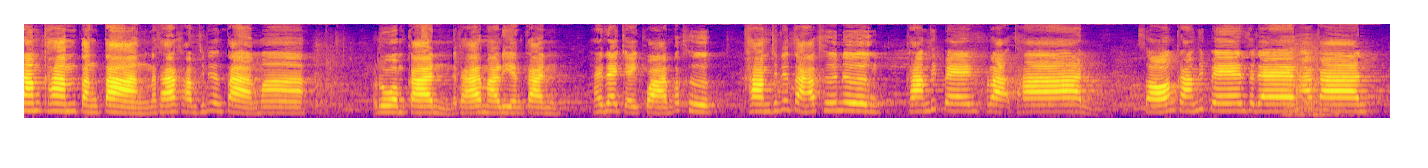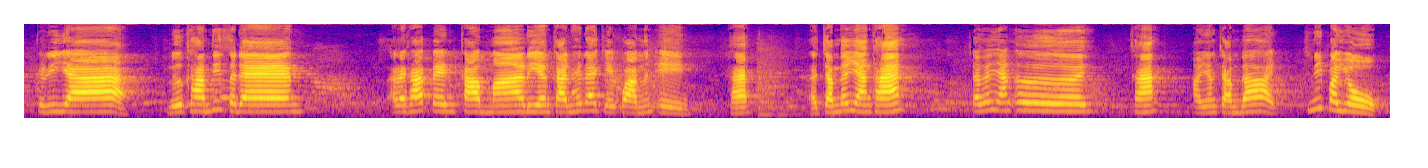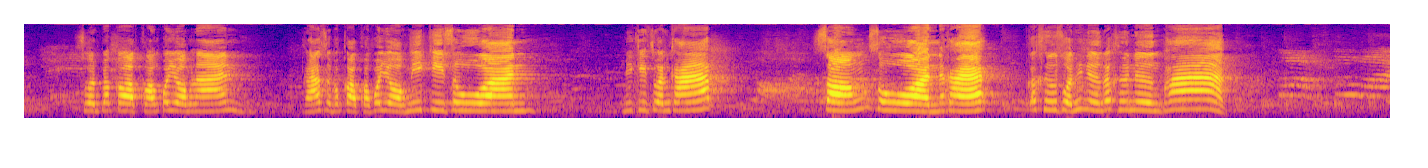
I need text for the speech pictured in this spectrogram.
นำคำต่างๆนะคะคำชนิดต่างๆมารวมกันนะคะมาเรียงกันให้ได้ใจความก็คือคำชนิดต่างก็คือหนึ่งคำที่เป็นประธานสองคำที่เป็นแสดงอาการกริยา หรือคำที่แสดงอะไรคะเป็นกรรมมาเรียงกันให้ได้ใจความนั่นเองคะเอ่อจำได้ยังคะจำได้ยังเอ่ยคะเอายังจำได้ ทีนี้ประโยค ส่วนประกอบของประโยคนั้น คะส่วนประกอบของประโยคมีกี่ส่วน มีกี่ส่วนครับสองส่วนนะคะ ก็คือส่วนที่หนึ่งก็คือหนึ่งภาค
